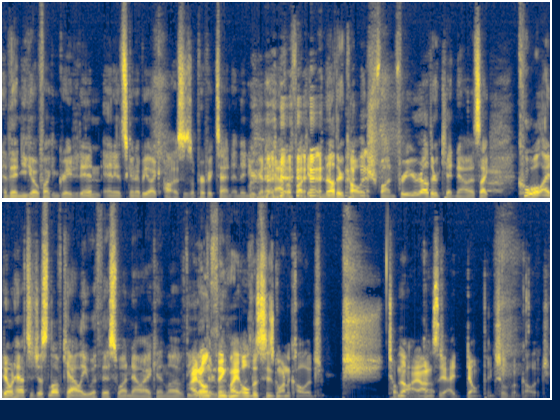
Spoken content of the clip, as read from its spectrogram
And then you go fucking grade it in, and it's gonna be like, oh, this is a perfect ten. And then you're gonna have a fucking another college fund for your other kid. Now it's like, uh, cool. I don't have to just love Callie with this one. Now I can love the. I don't other think my one. oldest is going to college. Psh, totally. No, I honestly, I don't think she'll go to college.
